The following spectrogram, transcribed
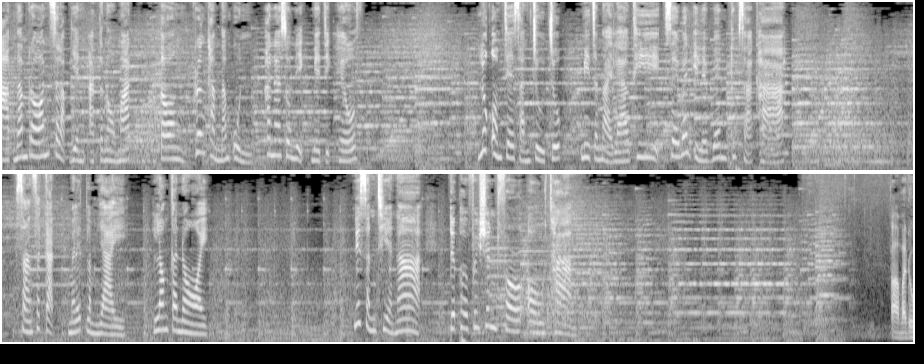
อาบน้ำร้อนสลับเย็นอัตโนมัติ ต้องเครื่องทำน้ำอุ่น Panasonic Magic Health ลูกอมเจสันจูจุ๊บมีจำหน่ายแล้วที่7 e เ e ่ e อทุกสาขา สารสกัดเมล็ดลำไยลองกานอย นิสันเทียนา The Perfection for All Time มาดู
